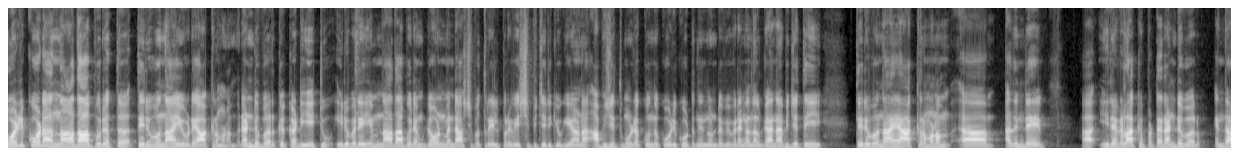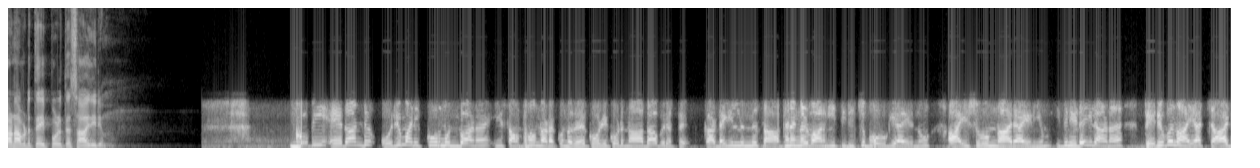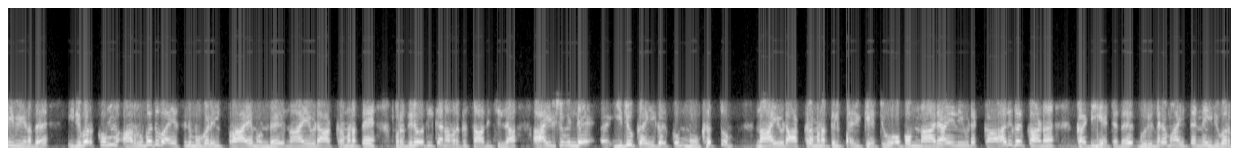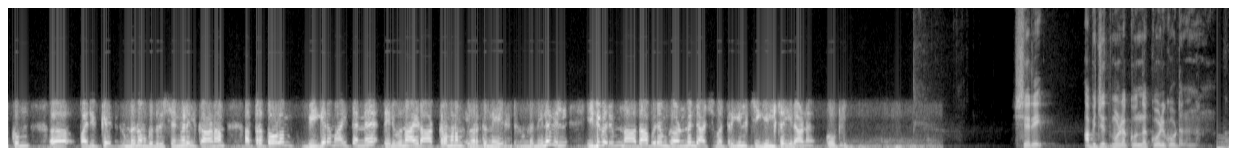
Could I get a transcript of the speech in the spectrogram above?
കോഴിക്കോട് നാദാപുരത്ത് തെരുവ് നായയുടെ ആക്രമണം. രണ്ടു പേർക്ക് കടിയേറ്റു. ഇരുവരെയും നാദാപുരം ഗവൺമെന്റ് ആശുപത്രിയിൽ പ്രവേശിപ്പിച്ചിരിക്കുകയാണ്. അഭിജിത്ത് മുഴക്കുന്ന് കോഴിക്കോട്ട് നിന്നുണ്ട് വിവരങ്ങൾ നൽകാൻ. അഭിജിത്ത് ഈ തെരുവ് നായ ആക്രമണം അതിന്റെ ഇരകളാക്കപ്പെട്ട രണ്ടുപേർ എന്താണ് അവിടുത്തെ ഇപ്പോഴത്തെ സാഹചര്യം? ഗോപി ഏതാണ്ട് ഒരു മണിക്കൂർ മുൻപാണ് ഈ സംഭവം നടക്കുന്നത്. കോഴിക്കോട് നാദാപുരത്ത് കടയിൽ നിന്ന് സാധനങ്ങൾ വാങ്ങി തിരിച്ചു പോവുകയായിരുന്നു ആയുഷവും നാരായണിയും. ഇതിനിടയിലാണ് തെരുവ് നായ ചാടി വീണത്. ഇരുവർക്കും അറുപത് വയസ്സിന് മുകളിൽ പ്രായമുണ്ട്. നായയുടെ ആക്രമണത്തെ പ്രതിരോധിക്കാൻ അവർക്ക് സാധിച്ചില്ല. ആയുഷുവിന്റെ ഇരു കൈകൾക്കും മുഖത്തും നായയുടെ ആക്രമണത്തിൽ പരിക്കേറ്റു. ഒപ്പം നാരായണിയുടെ കാലുകൾക്കാണ് കടിയേറ്റത്. ഗുരുതരമായി തന്നെ ഇരുവർക്കും പരിക്കേറ്റിട്ടുണ്ട്. നമുക്ക് ദൃശ്യങ്ങളിൽ കാണാം. അത്രത്തോളം ഭീകരമായി തന്നെ തെരുവുനായുടെ ആക്രമണം ഇവർക്ക് നേരിട്ടിട്ടുണ്ട്. നിലവിൽ ഇരുവരും നാദാപുരം ഗവൺമെന്റ് ആശുപത്രിയിൽ ചികിത്സയിലാണ്. ഗോപി. ശരി. അഭിജിത്ത് മുഴക്കുന്ന് കോഴിക്കോട്ട് നിന്ന്.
